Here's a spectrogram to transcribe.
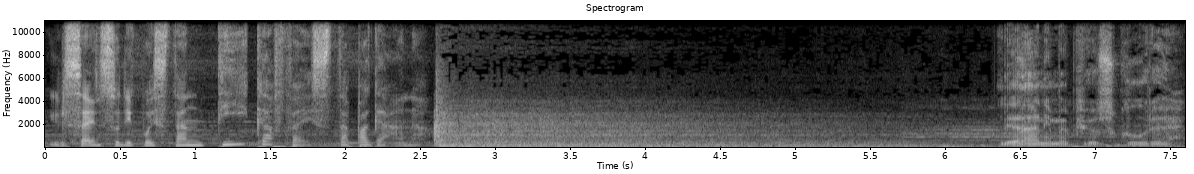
il senso di questa antica festa pagana. Le anime più oscure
